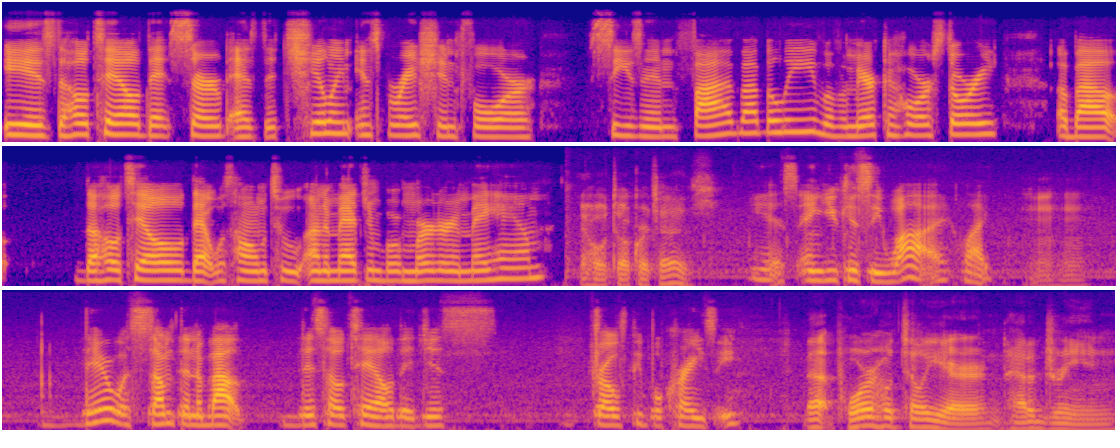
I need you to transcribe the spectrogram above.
is the hotel that served as the chilling inspiration for season five, I believe, of American Horror Story about the hotel that was home to unimaginable murder and mayhem. The Hotel Cortez. Yes, and you can see why. Like, hmm there was something about this hotel that just drove people crazy. That poor hotelier had a dream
